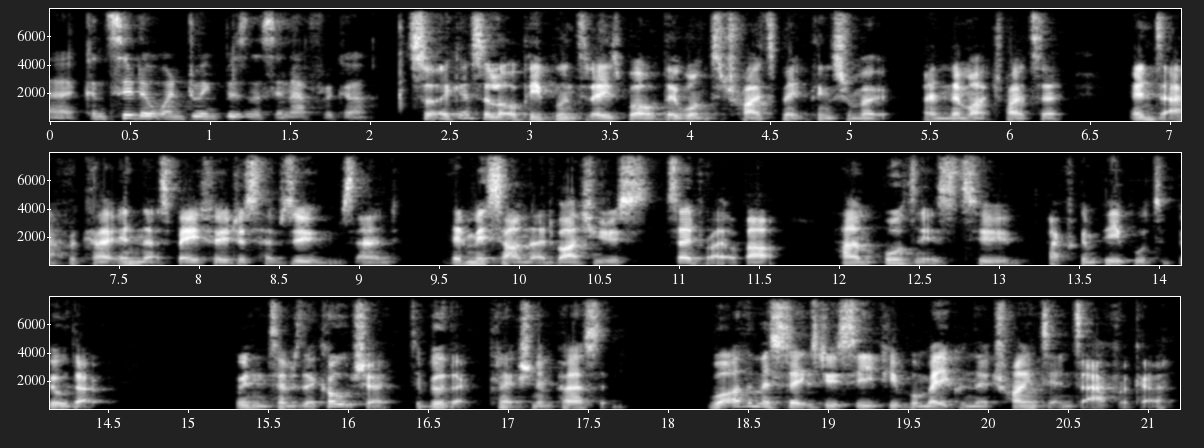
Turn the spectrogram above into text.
uh, consider when doing business in Africa. So I guess a lot of people in today's world they want to try to make things remote, and they might try to enter Africa in that space where you just have Zooms, and they'd miss out on that advice you just said, right, about how important it is to African people to build that in terms of their culture, to build that connection in person. What other mistakes do you see people make when they're trying to enter Africa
